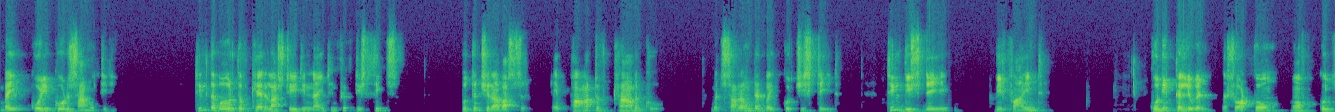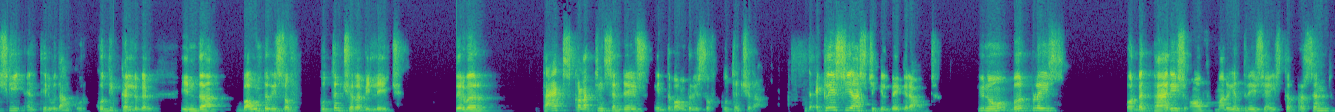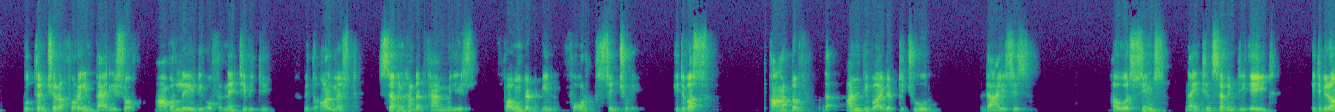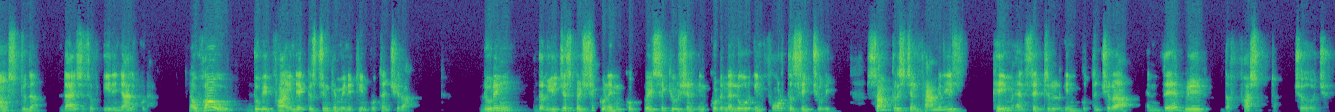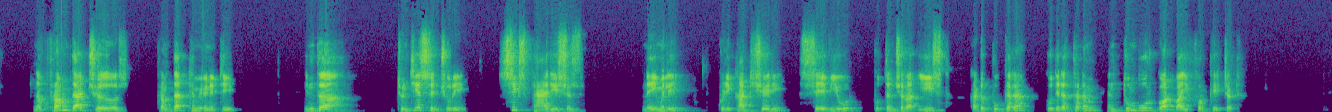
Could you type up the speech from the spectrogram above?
by Kozhikode Samuthiri. Till the birth of Kerala state in 1956, Puthenchira was a part of Travancore, but surrounded by Kochi state. Till this day, we find Kodikallugal, the short form of Kochi and Thiruvidankur, Kodikallugal, in the boundaries of Puthenchira village. There were tax collecting centers in the boundaries of Puthenchira. The ecclesiastical background, you know, birthplace or birth parish of Mariam Theresia is the present Puthenchira foreign parish of Our Lady of Nativity with almost 700 families founded in 4th century. It was part of the undivided Trichur diocese. However, since 1978, it belongs to the diocese of Irinjalakuda. Now, how do we find a Christian community in Puthenchira? During the religious persecution in Kodungalur in 4th century, some Christian families came and settled in Puthenchira and they built the first church. Now, from that church, from that community, in the 20th century, six parishes, namely Kudikatisheri, Savior, Puthenchira East, Kadupukara, Kudirathadam, and Tumbur got bifurcated.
